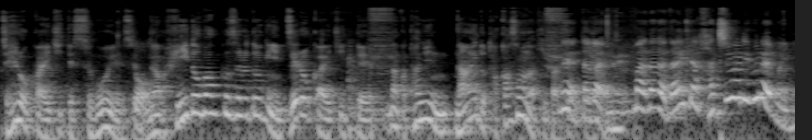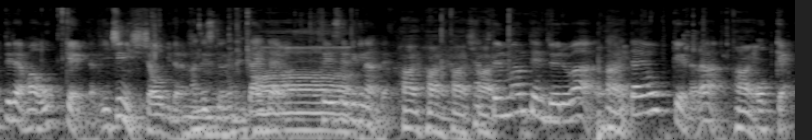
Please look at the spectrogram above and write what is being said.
0か1ってすごいですよ。なんかフィードバックするときに0か1ってなんか単純に難易度高そうな気がしてね、高い、ね。まあだから大体8割ぐらいまでいってりゃまあ OK みたいな1にしちゃおうみたいな感じですけどね。大体は。定性的なんで。はいはいはい、はい、100点満点というよりははい。大体 OK ならはい。OK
